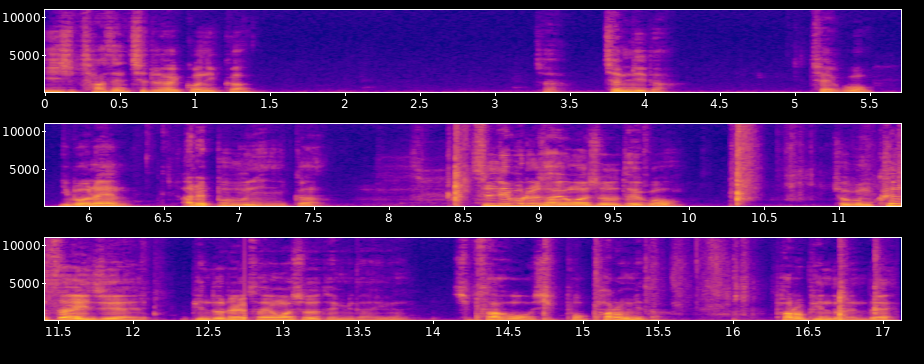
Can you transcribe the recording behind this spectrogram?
24cm를 할 거니까 자 잽니다. 재고. 이번엔 아랫부분이니까 슬리브를 사용하셔도 되고 조금 큰 사이즈의 핀도레를 사용하셔도 됩니다. 이건 14호 10호 8호입니다. 8호 핀도래인데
